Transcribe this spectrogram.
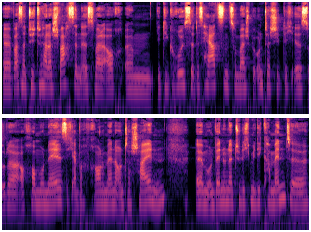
äh, was natürlich totaler Schwachsinn ist, weil auch ähm, die Größe des Herzens zum Beispiel unterschiedlich ist oder auch hormonell sich einfach Frauen und Männer unterscheiden. Ähm, und wenn du natürlich Medikamente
